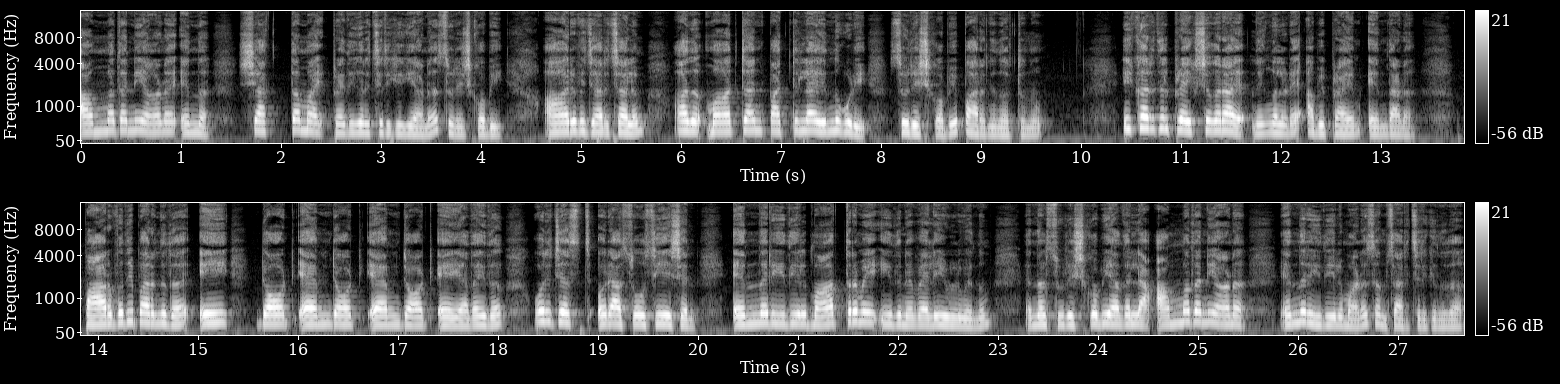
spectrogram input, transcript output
അമ്മ തന്നെയാണ് എന്ന് ശക്തമായി പ്രതികരിച്ചിരിക്കുകയാണ് സുരേഷ് ഗോപി. ആര് വിചാരിച്ചാലും അത് മാറ്റാൻ പറ്റില്ല എന്നുകൂടി സുരേഷ് ഗോപി പറഞ്ഞു നിർത്തുന്നു. ഇക്കാര്യത്തിൽ പ്രേക്ഷകരായ നിങ്ങളുടെ അഭിപ്രായം എന്താണ്? പാർവതി പറഞ്ഞത് A dot M dot M dot A അതായത് ഒരു ജസ്റ്റ് ഒരു അസോസിയേഷൻ എന്ന രീതിയിൽ മാത്രമേ ഇതിന് വിലയുള്ളൂവെന്നും എന്നാൽ സുരേഷ് ഗോപി അതല്ല അമ്മ തന്നെയാണ് എന്ന രീതിയിലുമാണ് സംസാരിച്ചിരിക്കുന്നത്.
